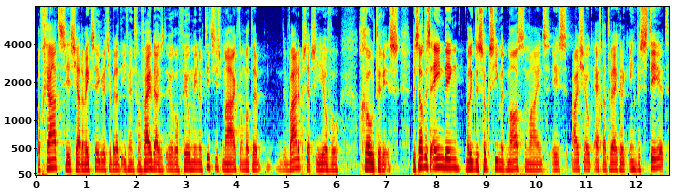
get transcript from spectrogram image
wat gratis is, ja, dan weet ik zeker dat je bij dat event van 5000 euro veel meer notities maakt, omdat de, de waardeperceptie heel veel groter is. Dus dat is één ding wat ik dus ook zie met masterminds, is als je ook echt daadwerkelijk investeert,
